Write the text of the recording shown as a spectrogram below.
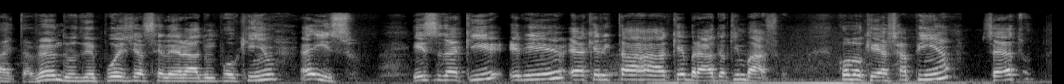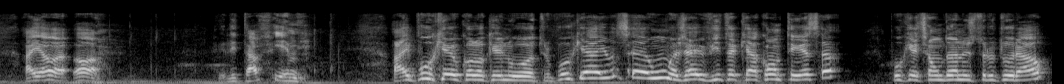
Aí, tá vendo? Depois de acelerado um pouquinho, é isso. Esse daqui, ele é aquele que tá quebrado aqui embaixo. Coloquei a chapinha, certo? Aí, ó, ó, ele tá firme. Aí, por que eu coloquei no outro? Porque aí você, uma, já evita que aconteça, porque isso é um dano estrutural.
